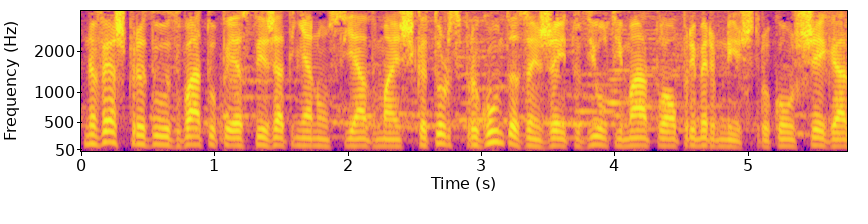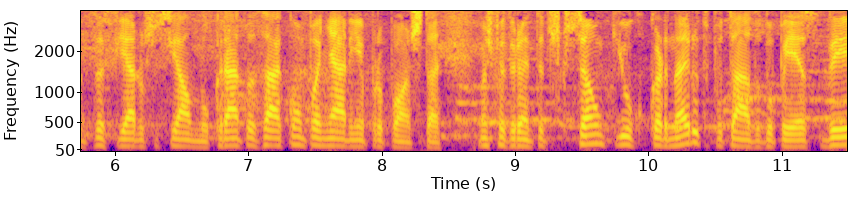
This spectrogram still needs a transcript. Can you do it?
Na véspera do debate, o PSD já tinha anunciado mais 14 perguntas em jeito de ultimato ao Primeiro-Ministro, com o Chega a desafiar os social-democratas a acompanharem a proposta. Mas foi durante a discussão que Hugo Carneiro, deputado do PSD,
